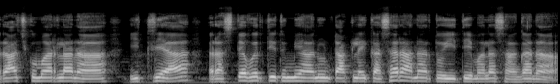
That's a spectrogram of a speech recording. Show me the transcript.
राजकुमारला ना इथल्या रस्त्यावरती तुम्ही आणून टाकलंय कसा राहणार तो इथे मला सांगा ना.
